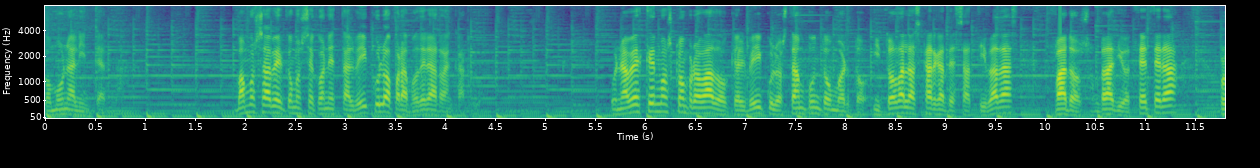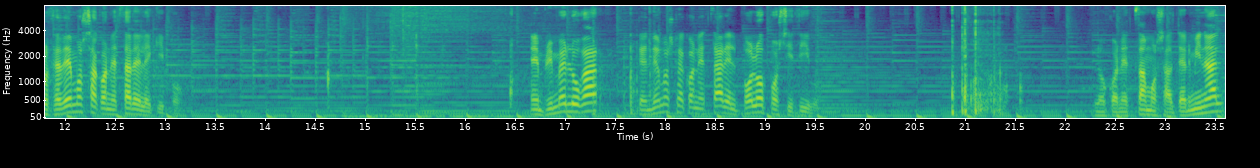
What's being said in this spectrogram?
como una linterna. Vamos a ver cómo se conecta el vehículo para poder arrancarlo. Una vez que hemos comprobado que el vehículo está en punto muerto y todas las cargas desactivadas, faros, radio, etc., procedemos a conectar el equipo. En primer lugar, tendremos que conectar el polo positivo. Lo conectamos al terminal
